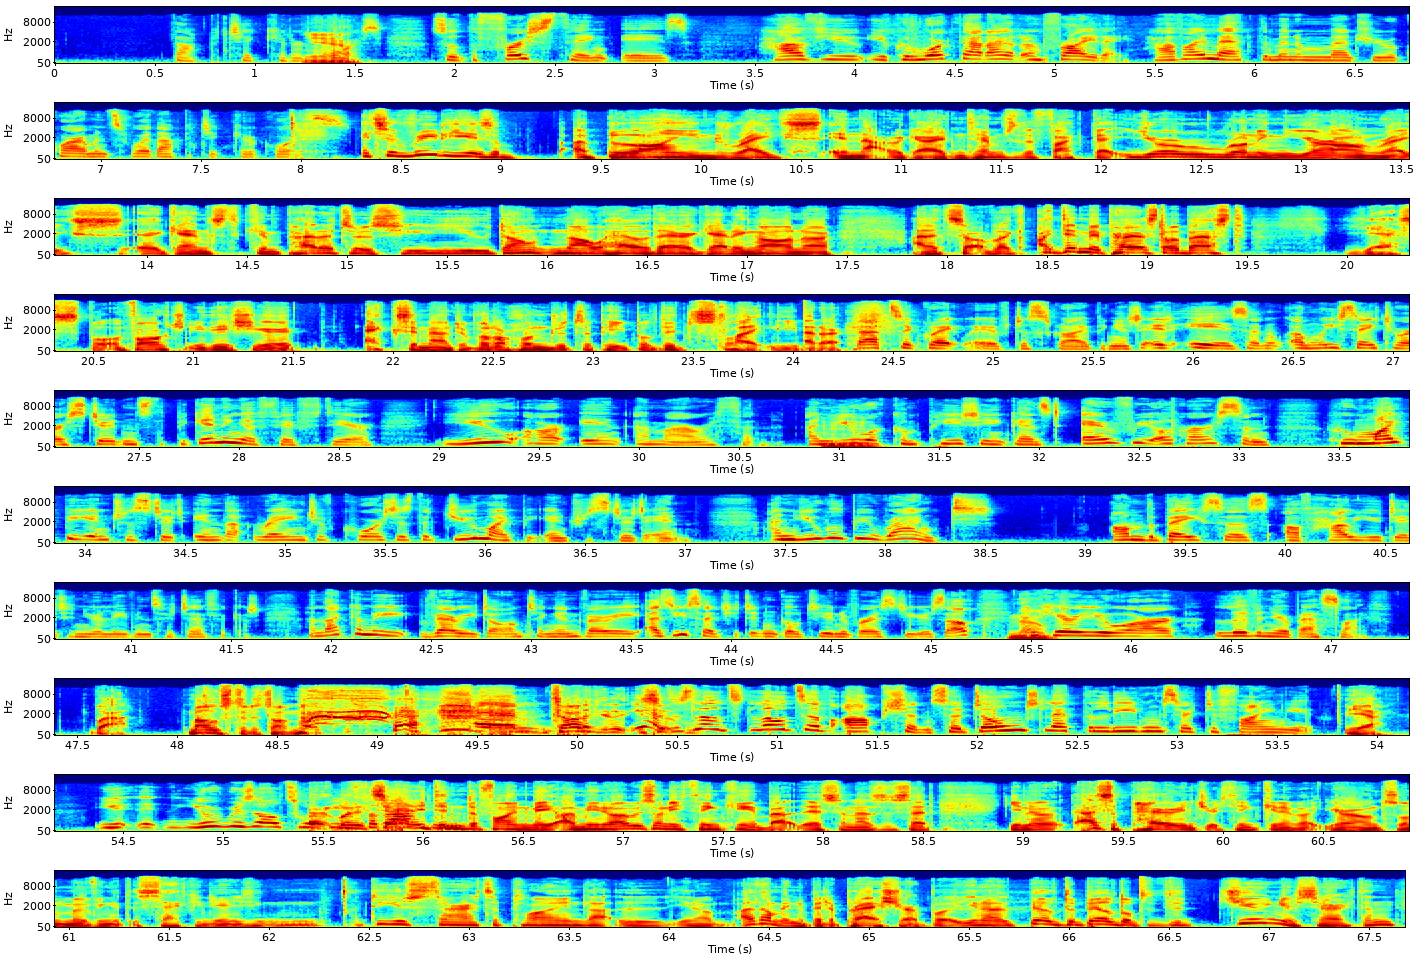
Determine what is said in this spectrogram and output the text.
that particular yeah. course. So the first thing is have you you can work that out on Friday. Have I met the minimum entry requirements for that particular course? It really is a, a blind race in that regard in terms of the fact that you're running your own race against competitors who you don't know how they're getting on or and it's sort of like I did my personal best. Yes, but unfortunately this year X amount of other hundreds of people did slightly better. That's a great way of describing it. It is. And, and we say to our students at the beginning of fifth year, you are in a marathon and mm. you are competing against every other person who might be interested in that range of courses that you might be interested in. And you will be ranked on the basis of how you did in your leaving certificate. And that can be very daunting and very, as you said, you didn't go to university yourself. No. And here you are living your best life. Well, most of the time. um, talk, yeah, so, there's loads, loads of options. So don't let the leaving cert define you. Yeah. You, your results will uh, be well, it forgotten. certainly didn't define me. I mean, I was only thinking about this, and as I said, you know, as a parent, you're thinking about your own son moving into second year. And you think, mm, do you start applying that? You know, I don't mean a bit of pressure, but you know, build to build up to the junior cert, and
